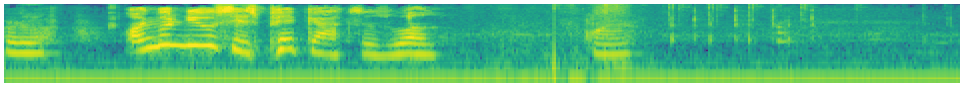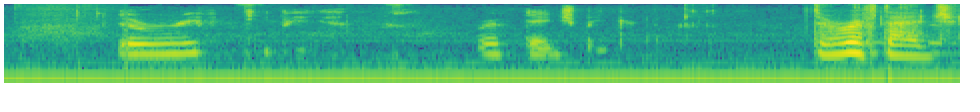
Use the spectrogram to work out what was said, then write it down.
Hurry. I'm gonna use his pickaxe as well. Where? The rifty pickaxe. Rift edge pick. The rift edge.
